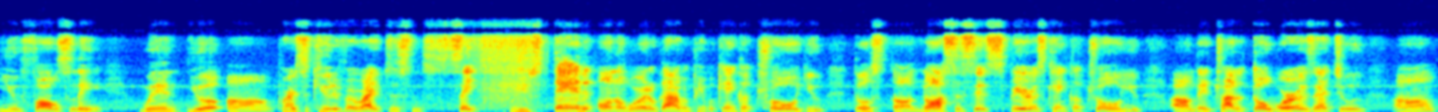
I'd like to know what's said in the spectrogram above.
you falsely, when you're um, persecuted for righteousness' sake, when you stand on the word of God, when people can't control you, those uh, narcissist spirits can't control you. Um, they try to throw words at you. Um,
